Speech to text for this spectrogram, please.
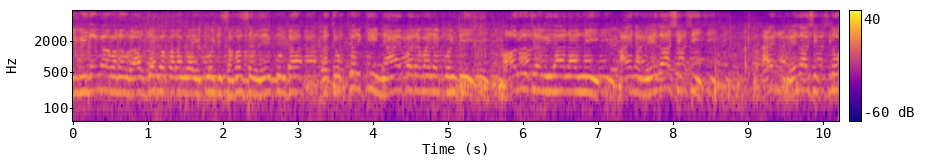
ఈ విధంగా మనం రాజ్యాంగ పరంగా ఎటువంటి సమస్యలు లేకుండా ప్రతి ఒక్కరికి న్యాయపరమైనటువంటి ఆలోచన విధానాన్ని ఆయన మేధాశక్తి ఆయన మేధాశక్తితో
